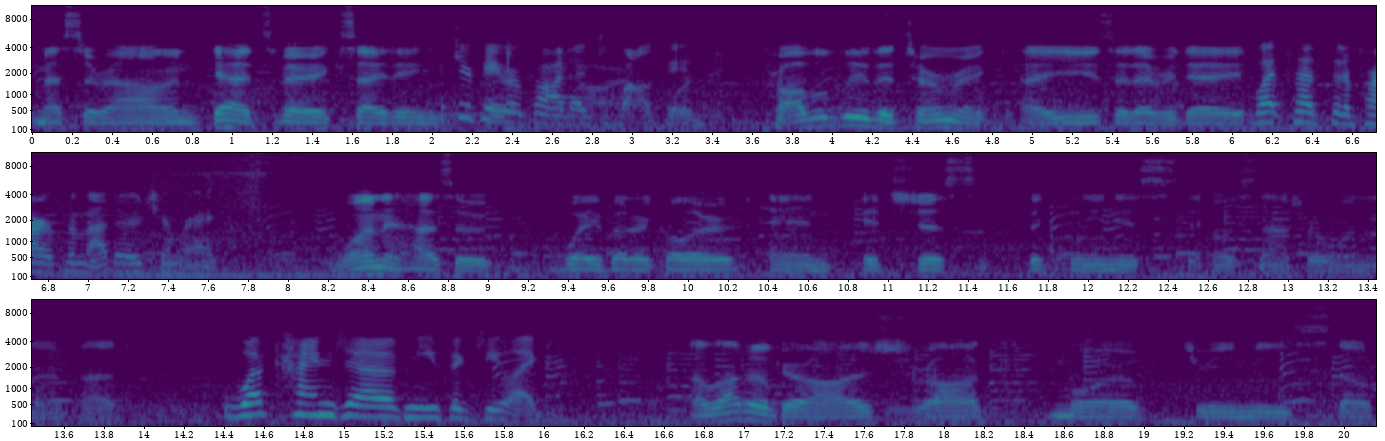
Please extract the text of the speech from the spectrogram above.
mess around. Yeah, it's very exciting. What's your favorite product of Wild Foods? Probably the turmeric. I use it every day. What sets it apart from other turmerics? One, it has a way better color and it's just the cleanest, most natural one that I've had. What kind of music do you like? A lot of garage rock, more of dreamy stuff.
